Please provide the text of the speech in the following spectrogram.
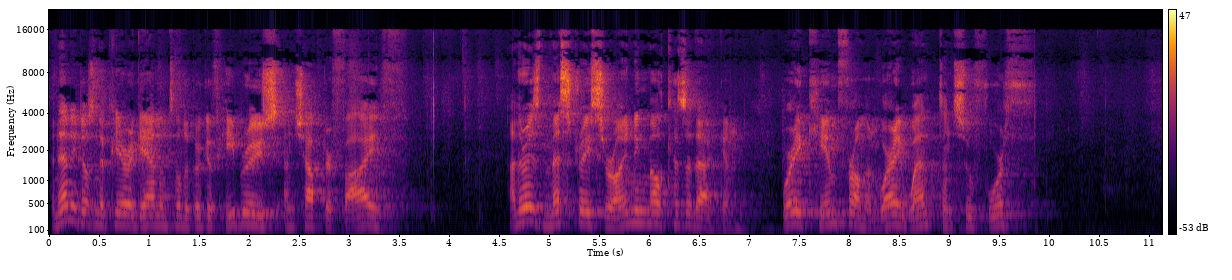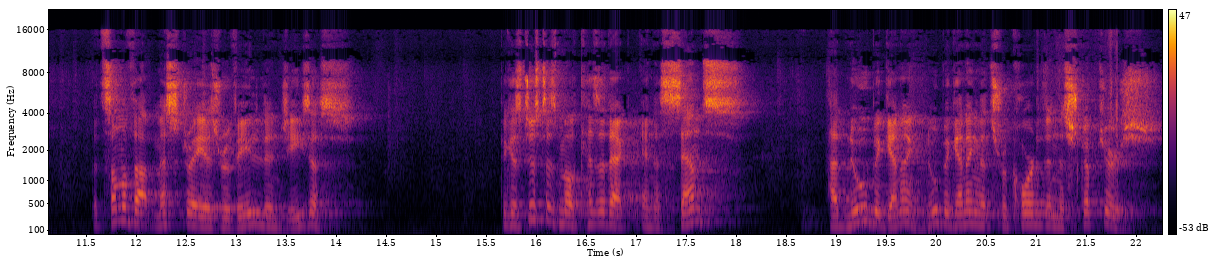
and then he doesn't appear again until the book of Hebrews and chapter 5. And there is mystery surrounding Melchizedek and where he came from and where he went and so forth. But some of that mystery is revealed in Jesus. Because just as Melchizedek, in a sense, had no beginning, no beginning that's recorded in the scriptures,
